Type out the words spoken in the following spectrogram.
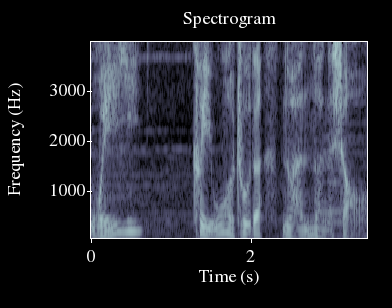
唯一。可以握住的暖暖的手。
